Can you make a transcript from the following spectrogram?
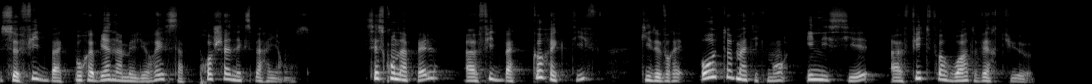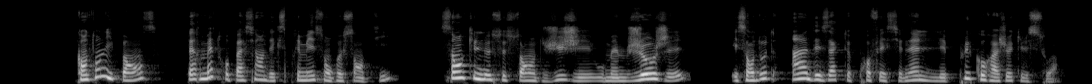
ce feedback pourrait bien améliorer sa prochaine expérience. C'est ce qu'on appelle un feedback correctif qui devrait automatiquement initier un feed-forward vertueux. Quand on y pense, permettre au patient d'exprimer son ressenti sans qu'il ne se sente jugé ou même jaugé est sans doute un des actes professionnels les plus courageux qu'il soit.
